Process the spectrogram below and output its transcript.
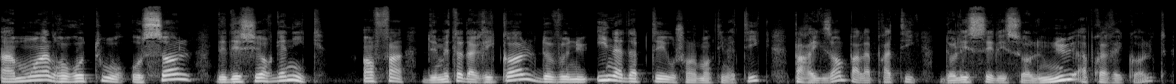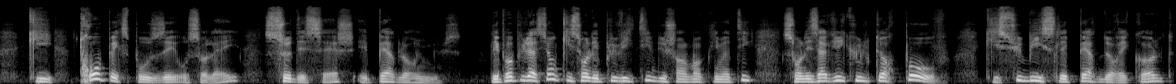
un moindre retour au sol des déchets organiques. Enfin, des méthodes agricoles devenues inadaptées au changement climatique, par exemple par la pratique de laisser les sols nus après récolte, qui, trop exposés au soleil, se dessèchent et perdent leur humus. Les populations qui sont les plus victimes du changement climatique sont les agriculteurs pauvres, qui subissent les pertes de récolte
